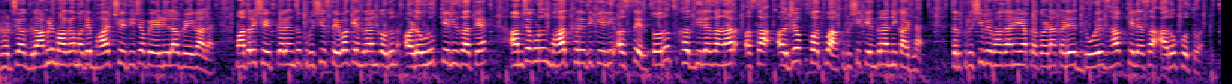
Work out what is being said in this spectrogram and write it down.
पालघरच्या ग्रामीण भागामध्ये भात शेतीच्या पेरणीला वेग आलाय. मात्र शेतकऱ्यांचं कृषी सेवा केंद्रांकडून अडवणूक केली जाते. आमच्याकडून भात खरेदी केली असेल तरच खत दिले जाणार असा अजब फतवा कृषी केंद्रांनी काढलाय. तर कृषी विभागाने या प्रकरणाकडे डोळेझाक केल्याचा आरोप होतोय.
